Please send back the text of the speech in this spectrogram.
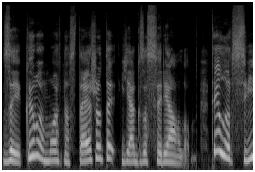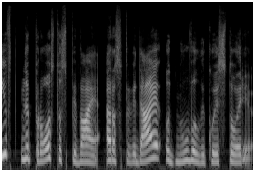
за якими можна стежити як за серіалом. Тейлор Свіфт не просто співає, а розповідає одну велику історію.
